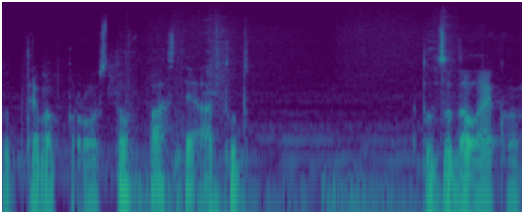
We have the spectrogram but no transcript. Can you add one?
Тут треба просто впасти, а тут. А тут задалеко.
